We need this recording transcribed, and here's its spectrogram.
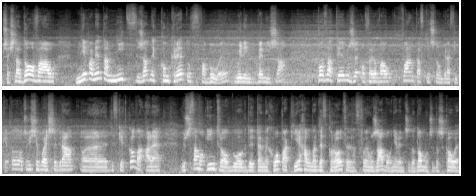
prześladował. Nie pamiętam nic, żadnych konkretów fabuły Willing Bemisha, poza tym, że oferował fantastyczną grafikę. To oczywiście była jeszcze gra e, dyskietkowa, ale już samo intro było, gdy ten chłopak jechał na deskorolce ze swoją żabą, nie wiem czy do domu, czy do szkoły,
